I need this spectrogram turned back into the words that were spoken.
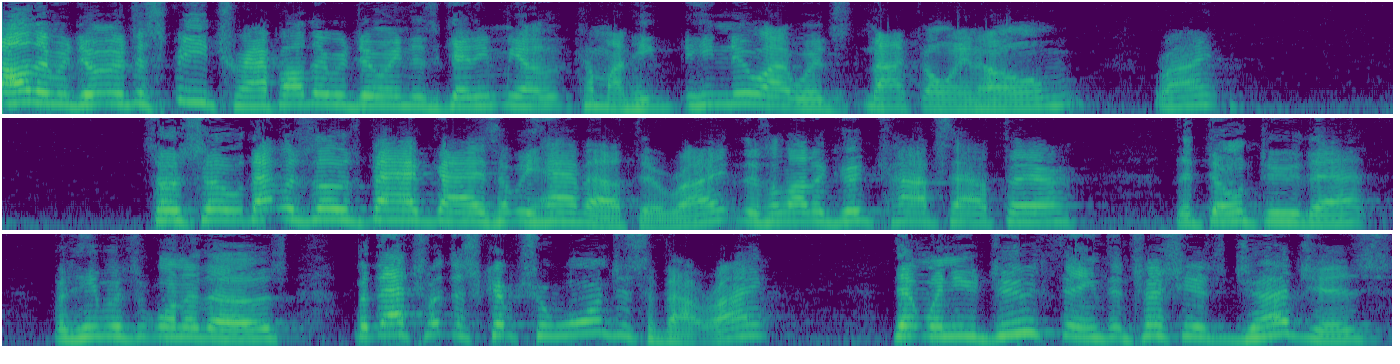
all they were doing it was a speed trap. All they were doing is getting, you know, come on. He, he knew I was not going home, right? So, so that was those bad guys that we have out there, right? There's a lot of good cops out there that don't do that. But he was one of those. But that's what the scripture warns us about, right? That when you do things, especially as judges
